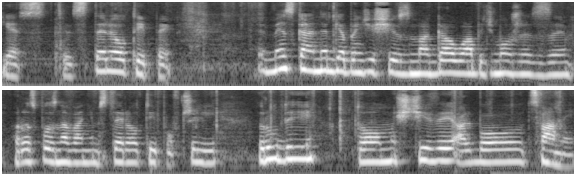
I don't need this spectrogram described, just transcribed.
jest stereotypy. Męska energia będzie się zmagała być może z rozpoznawaniem stereotypów, czyli rudy to mściwy albo cwany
